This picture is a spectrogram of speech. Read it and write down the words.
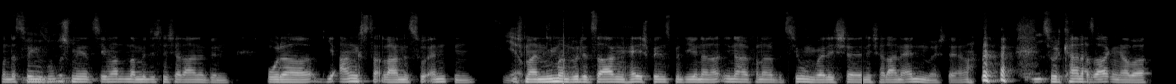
und deswegen mhm. suche ich mir jetzt jemanden, damit ich nicht alleine bin. Oder die Angst, alleine zu enden. Yep. Ich meine, niemand würde jetzt sagen, hey, ich bin jetzt mit dir in einer, innerhalb von einer Beziehung, weil ich äh, nicht alleine enden möchte. Ja? Mhm. das wird keiner sagen, aber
